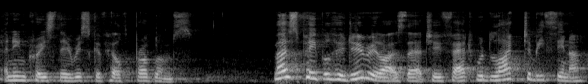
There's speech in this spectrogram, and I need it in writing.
and increase their risk of health problems. Most people who do realise they are too fat would like to be thinner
